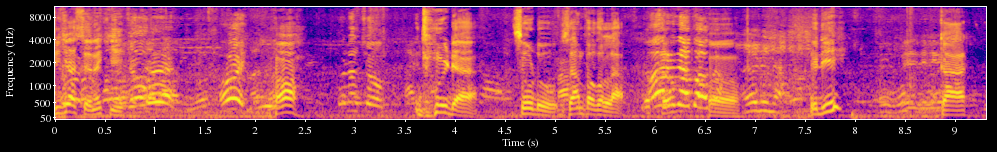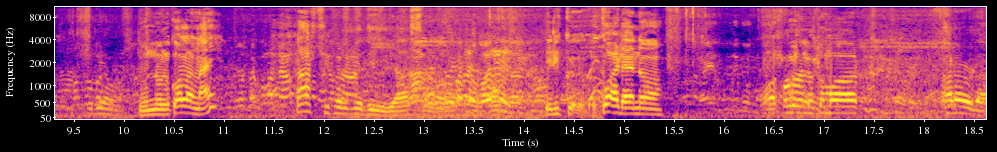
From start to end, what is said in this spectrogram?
ঠিক আছে নাকি? হ্যাঁ। দুইটা, ছোটো, চাম্পা কলা। এডি? কার? তুমি নল কলা নাই? কাশি করে দিয়ে দিই আছে এডি কয়টা ন তোমার আঠারোটা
